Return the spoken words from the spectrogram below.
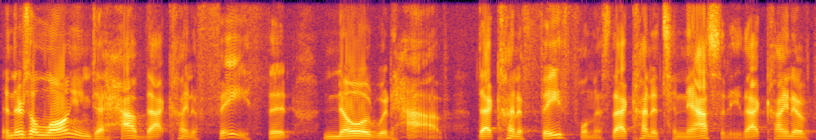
And there's a longing to have that kind of faith that Noah would have, that kind of faithfulness, that kind of tenacity, that kind of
